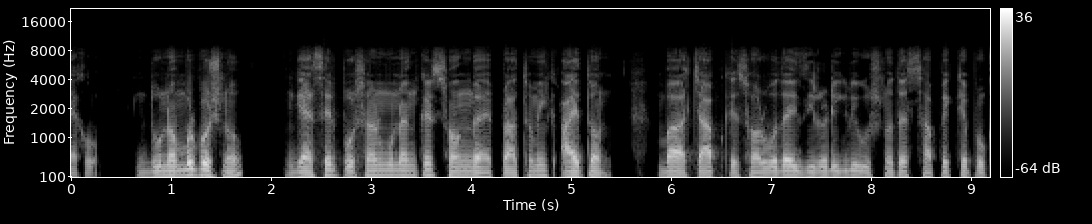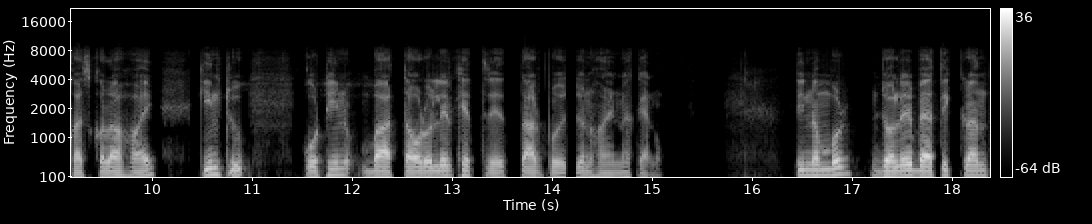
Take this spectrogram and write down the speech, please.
দেখো। দু নম্বর প্রশ্ন গ্যাসের প্রসারণ গুণাঙ্কের সংজ্ঞায় প্রাথমিক আয়তন বা চাপকে সর্বদাই জিরো ডিগ্রি উষ্ণতার সাপেক্ষে প্রকাশ করা হয়, কিন্তু কঠিন বা তরলের ক্ষেত্রে তার প্রয়োজন হয় না কেন? তিন নম্বর, জলের ব্যতিক্রান্ত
